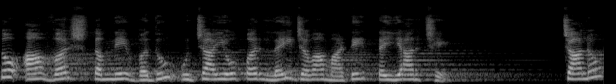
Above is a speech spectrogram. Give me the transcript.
તો આ વર્ષ તમને વધુ ઊંચાઈઓ પર લઈ જવા માટે તૈયાર છે. ચાલો,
